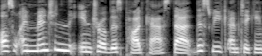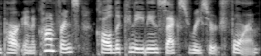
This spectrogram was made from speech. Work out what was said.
Also, I mentioned in the intro of this podcast that this week I'm taking part in a conference called the Canadian Sex Research Forum.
